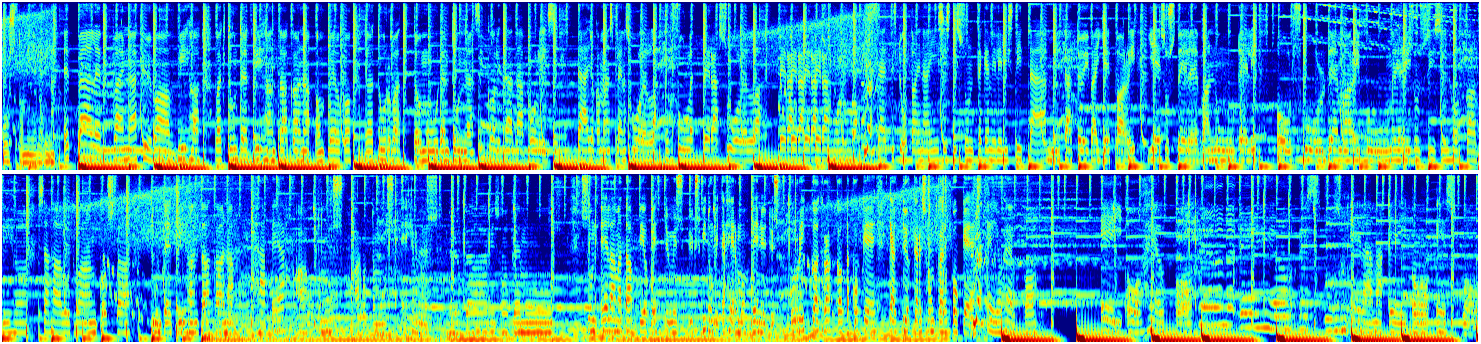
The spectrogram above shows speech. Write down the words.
kostomielellä. Et päälle päin näkyy vaan viha, vaikka tunteet vihan takana on pelko ja turvattomuuden tunne. Sit kun oli tää tää poliisi, tää joka mansplainas huolella, puhu sulle peräsuolella, perä, perä, perä, perä. Sä et pysty ottaa enää iisisti sun tekemili tää mitä töivä jepari, Jeesusteleva nuudeli, old school demari boomeri, sun sisin hohkaa vihaa, sä haluut vaan kostaa, tunteet vihan takana, häpeä, avuttomuus, arvottomuus, ehkä myös. Hylkäämiskokemus. Sun elämä, tappio, pettymys, yksi vitun pitkä hermon venytys. Kun rikkaat rakkautta kokee, käy työkkäris runkkaile pokee. Ei oo helppoa. Ei oo helppoa. Elämä ei oo Espoo. Sun elämä ei oo Espoo.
